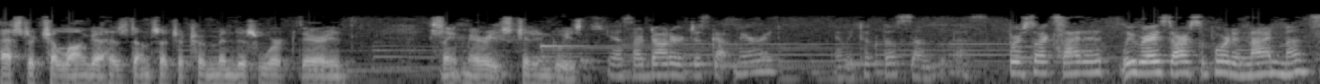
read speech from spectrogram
Pastor Chalanga has done such a tremendous work there in St. Mary's, Chitungwiza. Yes, our daughter just got married, and we took those sons with us. We're so excited. We raised our support in nine months.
